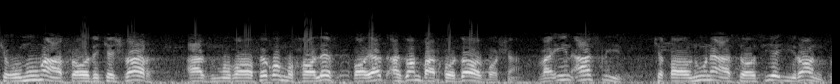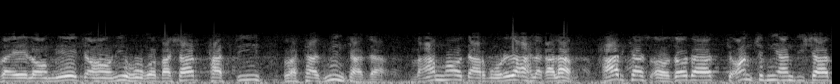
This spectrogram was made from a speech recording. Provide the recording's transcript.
که عموم افراد کشور از موافق و مخالف باید از آن برخوردار باشند. و این اصلی است که قانون اساسی ایران و اعلامیه جهانی حقوق بشر تصریح و تضمین کرده و اما در مورد اهل قلم هر کس آزاد است که آنچه می اندیشد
